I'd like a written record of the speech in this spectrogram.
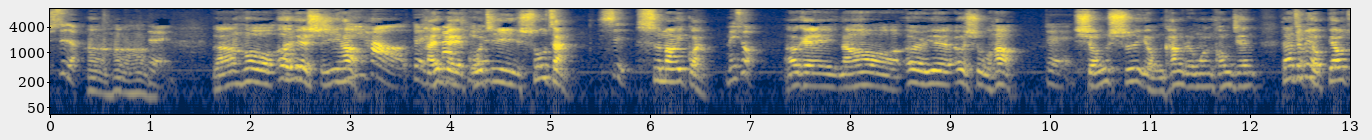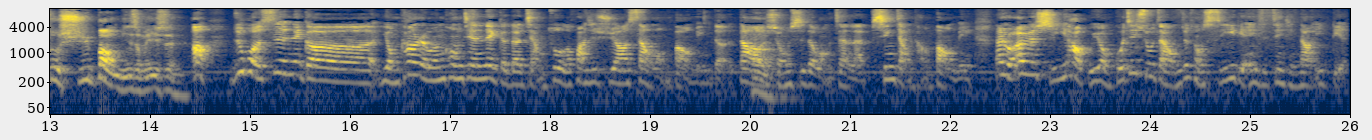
是的。嗯嗯嗯。对。然后二月十一号。一号。对。台北国际书展。是。世贸一馆。没错。OK，然后二月二十五号，对，雄狮永康人文空间，但这边有标注需报名，什么意思？哦。如果是那个永康人文空间那个的讲座的话，是需要上网报名的，到雄狮的网站来新讲堂报名。那如果二月十一号不用，国际书展我们就从十一点一直进行到一点，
